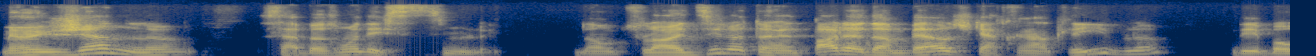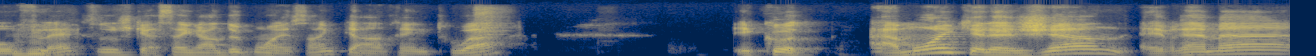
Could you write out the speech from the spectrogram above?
mais un jeune, là, ça a besoin d'être stimulé. Donc, tu leur dis, tu as une paire de dumbbells jusqu'à 30 livres, là, des Bowflex, là, jusqu'à 52,5, puis entraîne-toi. Écoute, à moins que le jeune ait vraiment,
